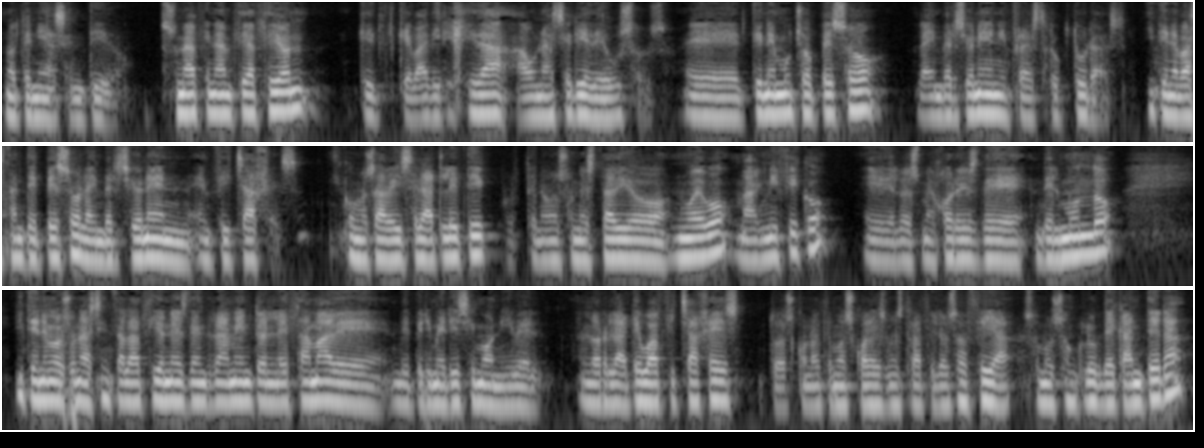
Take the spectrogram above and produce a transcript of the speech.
no tenía sentido. Es una financiación que, que va dirigida a una serie de usos. Eh, tiene mucho peso la inversión en infraestructuras y tiene bastante peso la inversión en, en fichajes. Y como sabéis, el Athletic, pues tenemos un estadio nuevo, magnífico, eh, de los mejores de, del mundo y tenemos unas instalaciones de entrenamiento en Lezama de, de primerísimo nivel. En lo relativo a fichajes, todos conocemos cuál es nuestra filosofía. Somos un club de cantera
